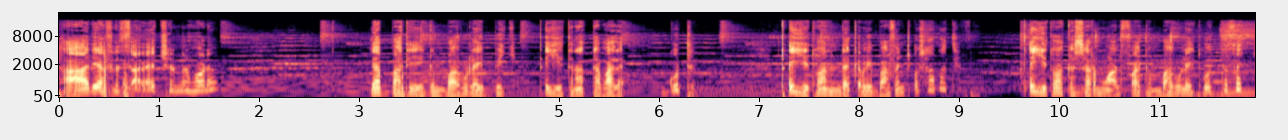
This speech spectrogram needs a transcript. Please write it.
ታዲያ ፍጻሜያችን ምን ሆነ? የአባቴ የግንባሩ ላይ ብይ ጥይት ናት ተባለ። ጉድ! ጥይቷን እንደ ቅቤ ባፍንጫው ሳባት። ጥይቷ ከሰርኑ አልፋ ግንባሩ ላይ ተወተፈች።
